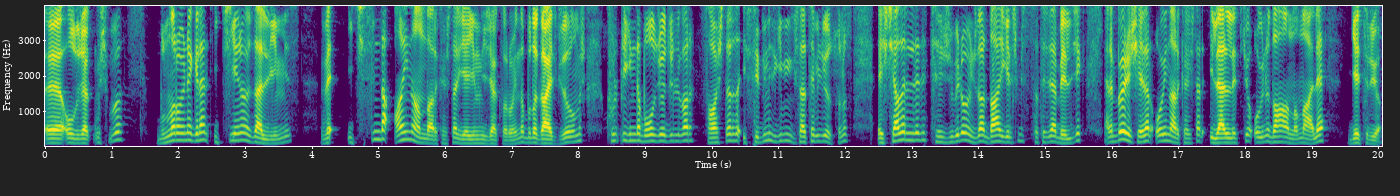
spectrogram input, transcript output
e, olacakmış bu. Bunlar oyuna gelen iki yeni özelliğimiz ve ikisini de aynı anda arkadaşlar yayınlayacaklar oyunda. Bu da gayet güzel olmuş. Kulüp liginde bolca ödül var. Savaşları da istediğiniz gibi yükseltebiliyorsunuz. Eşyalar ile de tecrübeli oyuncular daha gelişmiş stratejiler belirleyecek. Yani böyle şeyler oyun arkadaşlar ilerletiyor. Oyunu daha anlamlı hale getiriyor.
